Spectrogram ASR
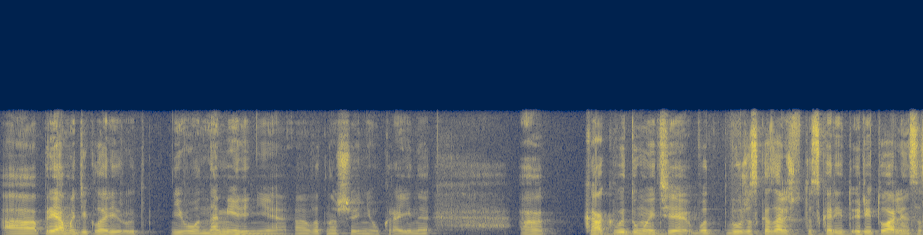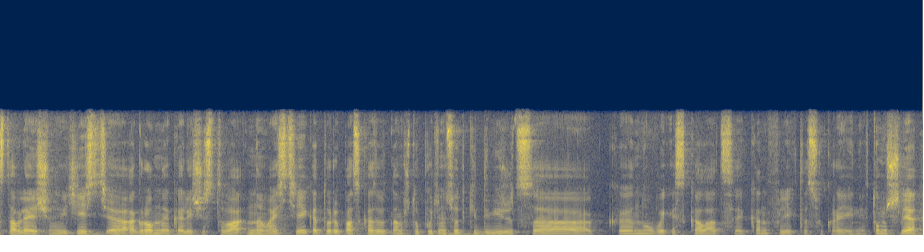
а, прямо декларирует его намерение а, в отношении Украины. Как вы думаете, вот вы уже сказали, что это скорее ритуальная составляющая, но ведь есть э, огромное количество новостей, которые подсказывают нам, что Путин все-таки движется к новой эскалации конфликта с Украиной, в том числе,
